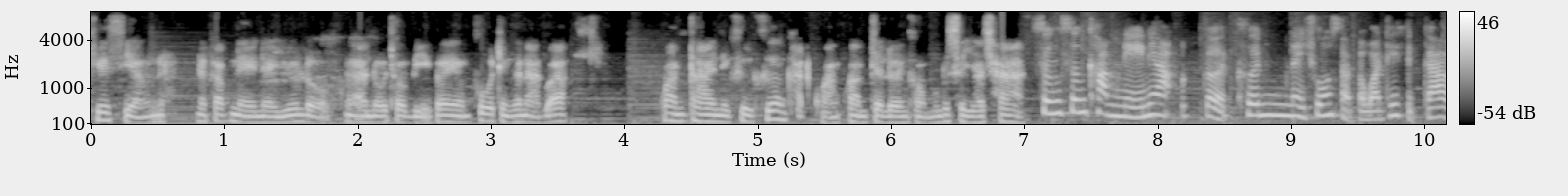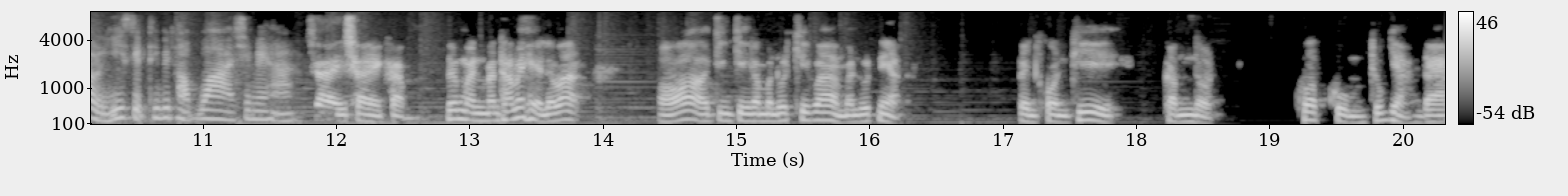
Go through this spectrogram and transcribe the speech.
ชื่อเสียงนะครับในในยุโรปอโนโทบีก็ยังพูดถึงขนาดว่า ความตายเนี่ยคือเครื่องขัดขวางความเจริญของมนุษยชาติ ซึ่งซึ่งคำนี้เนี่ยเกิดขึ้นในช่วงศตวรรษที่ 19 หรือ 20 ที่พี่ท็อปว่าใช่ไหมคะใช่ใช่ครับซึ่งมันมันทำให้เห็นเลยว่าอ๋อจริงๆแล้วมนุษย์คิดว่ามนุษย์เนี่ย เป็นคนที่กำหนดควบคุมทุกอย่างได้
